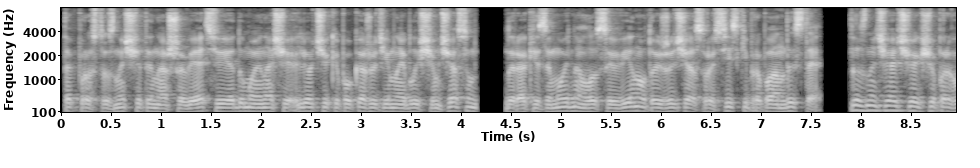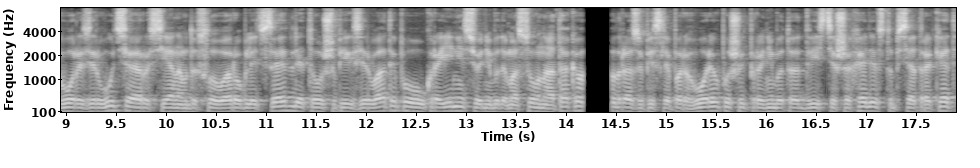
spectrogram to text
так просто знищити нашу авіацію. Я думаю, наші льотчики покажуть їм найближчим часом. де раки зимують, наголосив він у той же час російські пропагандисти. Зазначають, що якщо переговори зірвуться, росіянам до слова роблять все для того, щоб їх зірвати по Україні. Сьогодні буде масована атака. Одразу після переговорів пишуть про нібито 200 шахедів, 150 ракет,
